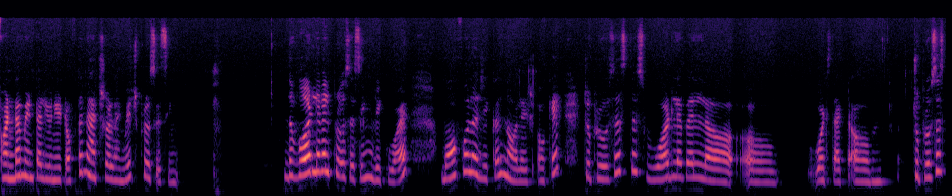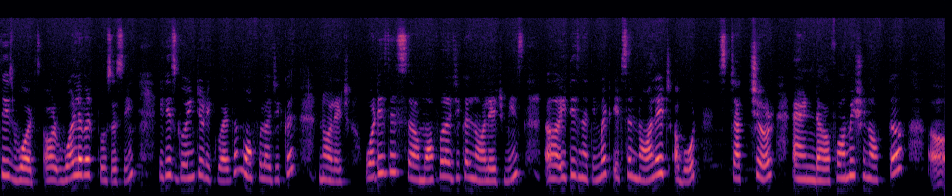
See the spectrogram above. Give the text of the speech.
fundamental unit of the natural language processing. The word level processing require morphological knowledge okay? To process this word level uh, uh, what's that um, to process these words or word level processing it is going to require the morphological knowledge. What is this uh, morphological knowledge means? Uh, it is nothing but it's a knowledge about structure and uh, formation of the uh,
